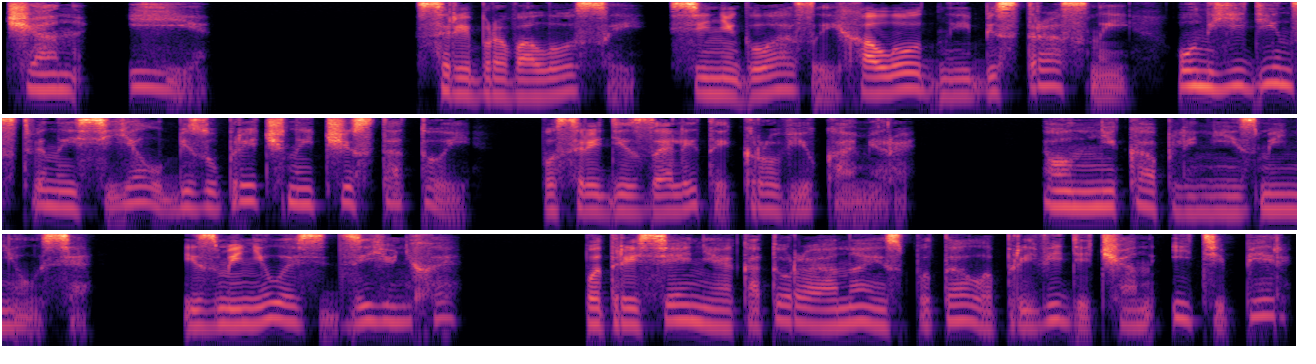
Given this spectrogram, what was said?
Чан И. Среброволосый, синеглазый, холодный, бесстрастный, он единственный сиял безупречной чистотой посреди залитой кровью камеры. Он ни капли не изменился. Изменилась Цзи Юньхэ. Потрясение, которое она испытала при виде Чан И теперь,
